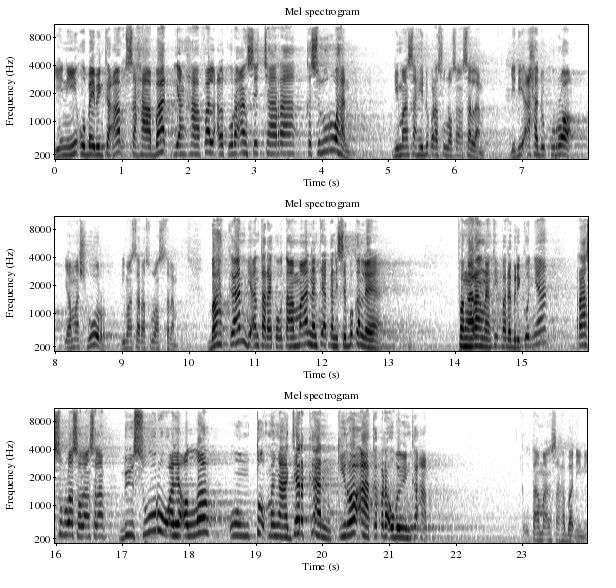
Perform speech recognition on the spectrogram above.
Ini Ubay bin Kaab sahabat yang hafal Al-Quran secara keseluruhan di masa hidup Rasulullah SAW. Jadi ahadu qurra yang masyhur di masa Rasulullah SAW. Bahkan di antara keutamaan nanti akan disebutkan oleh pengarang nanti pada berikutnya Rasulullah SAW disuruh oleh Allah untuk mengajarkan kiroah kepada Ubay bin Kaab. Keutamaan sahabat ini.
